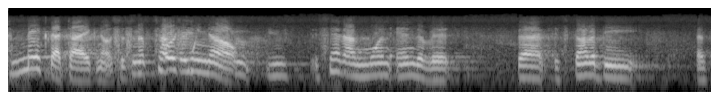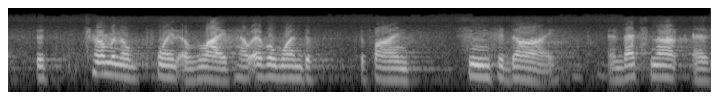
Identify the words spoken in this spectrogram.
to make that diagnosis. And of course, we know. You, you said on one end of it, that it's got to be at the terminal point of life, however one defines soon to die. And that's not as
